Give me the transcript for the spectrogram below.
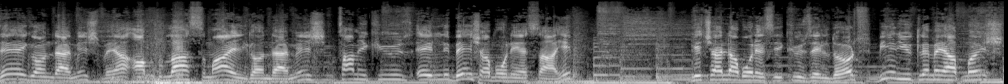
D göndermiş veya Abdullah Smile göndermiş. Tam 255 aboneye sahip. Geçerli abonesi 254. Bir yükleme yapmış.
